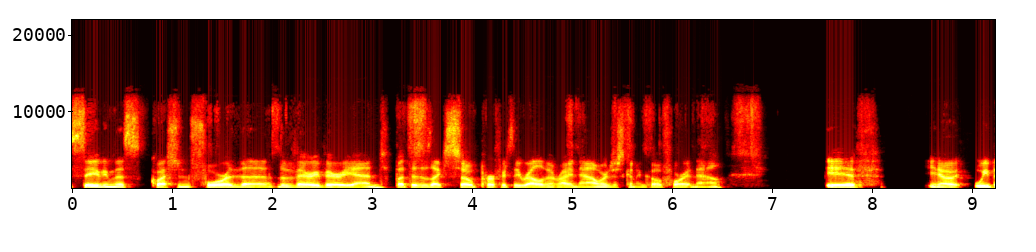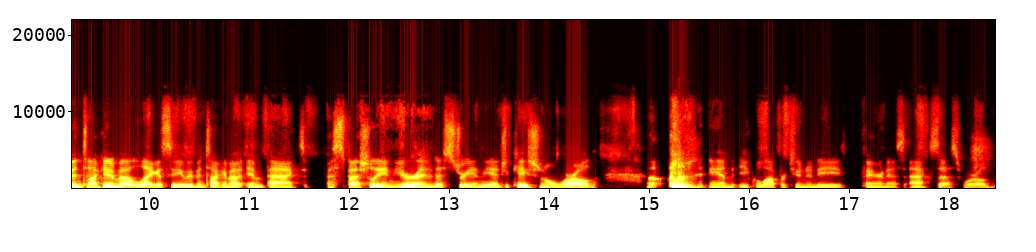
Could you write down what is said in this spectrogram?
saving this question for the the very very end, but this is like so perfectly relevant right now. We're just going to go for it now. If you know we've been talking about legacy we've been talking about impact especially in your industry in the educational world and equal opportunity fairness access world.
